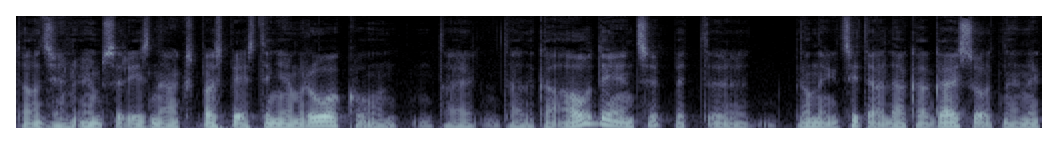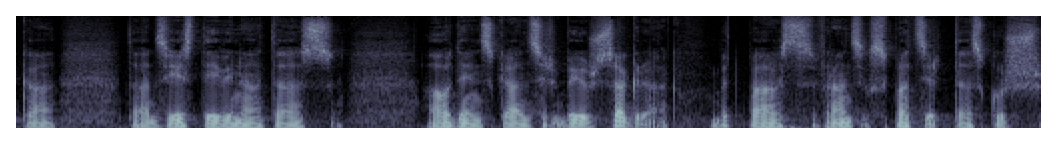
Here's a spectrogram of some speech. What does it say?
daudziem no jums arī iznāks paspiest viņam roku, un tā ir tāda kā audience, bet uh, pilnīgi citādākā gaisotnē nekā tādas iestīvinātās uh, audiences, kādas ir bijušas agrāk. Bet Pāvests Francisks pats ir tas, kurš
